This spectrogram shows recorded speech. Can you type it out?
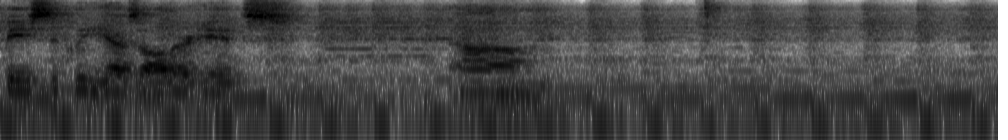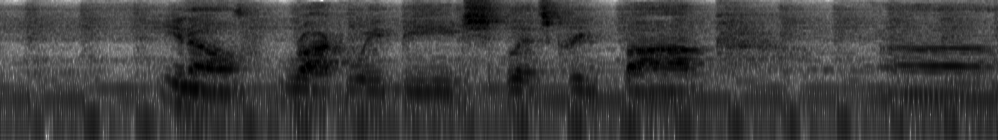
basically has all their hits. Um, you know, Rockaway Beach, Blitzkrieg Bop, um,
